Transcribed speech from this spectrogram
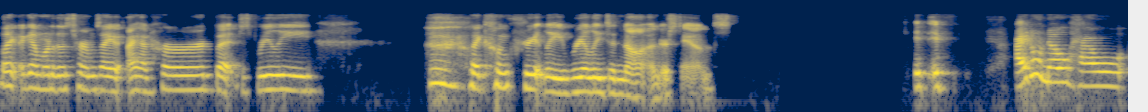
like again one of those terms I I had heard, but just really like concretely really did not understand. If, if I don't know how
